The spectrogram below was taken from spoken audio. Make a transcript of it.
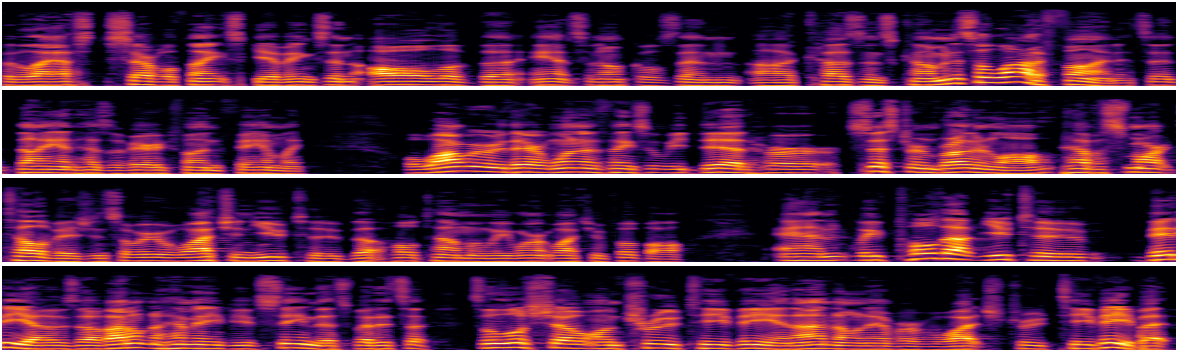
for the last several Thanksgivings, and all of the aunts and uncles and uh, cousins come, and it's a lot of fun. It's a, Diane has a very fun family. Well, while we were there, one of the things that we did, her sister and brother-in-law have a smart television, so we were watching YouTube the whole time when we weren't watching football. And we pulled up YouTube videos of, I don't know how many of you have seen this, but it's a, it's a little show on truTV, and I don't ever watch truTV, but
